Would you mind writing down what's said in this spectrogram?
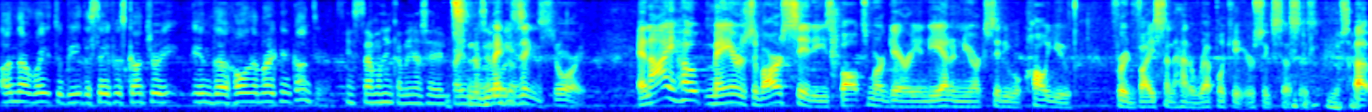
on our way to be the safest country in the whole American continent. Estamos en camino a ser el It's país an más seguro. amazing story. And I hope mayors of our cities, Baltimore, Gary, Indiana, New York City, will call you for advice on how to replicate your successes. Uh,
